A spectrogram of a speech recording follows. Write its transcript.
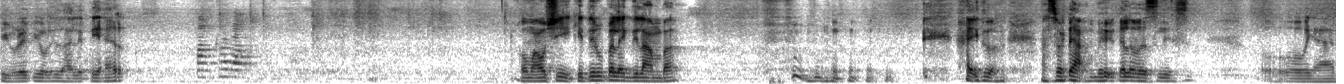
पिवळे पिवळे झालेत यार. हो मावशी किती रुपयाला एक दिला आंबा? आई तू असं वाटतं आंबे विकायला बसलीस. ओ यार.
